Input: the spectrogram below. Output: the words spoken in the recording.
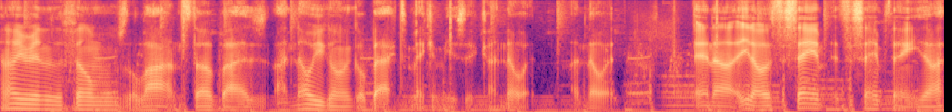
I know you're into the films a lot and stuff, but I, just, I know you're to go back to making music. I know it. I know it. And uh, you know, it's the same. It's the same thing. You know, I,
